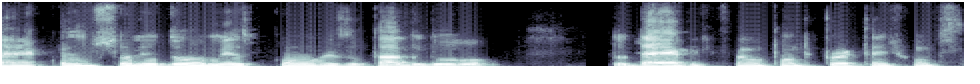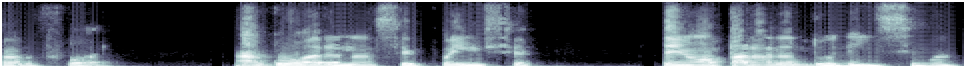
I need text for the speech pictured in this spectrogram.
é, consolidou mesmo com o resultado do, do derby, que foi um ponto importante conquistado fora. Agora, na sequência, tem uma parada duríssima,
